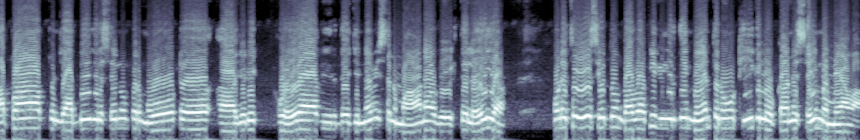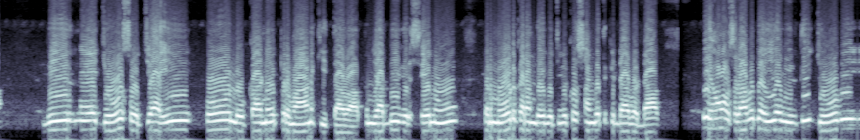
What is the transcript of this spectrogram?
ਆਪਾਂ ਪੰਜਾਬੀ ਵਿਰਸੇ ਨੂੰ ਪ੍ਰਮੋਟ ਜਿਹੜੇ ਹੋਏ ਆ ਵੀਰ ਦੇ, ਜਿੰਨੇ ਵੀ ਸਨਮਾਨ ਆ, ਉਹ ਵੇਖ ਤੇ ਲਏ ਹੀ ਆ। ਹੁਣ ਇੱਥੋਂ ਇਹ ਸਿੱਧ ਹੁੰਦਾ ਵਾ ਕਿ ਵੀਰ ਦੀ ਮਿਹਨਤ ਨੂੰ ਠੀਕ ਲੋਕਾਂ ਨੇ ਸਹੀ ਮੰਨਿਆ ਵਾ। ਵੀਰ ਨੇ ਜੋ ਸੋਚਿਆ ਸੀ, ਉਹ ਲੋਕਾਂ ਨੇ ਪ੍ਰਮਾਣ ਕੀਤਾ ਵਾ। ਪੰਜਾਬੀ ਵਿਰਸੇ ਨੂੰ ਪ੍ਰਮੋਟ ਕਰਨ ਦੇ ਵਿੱਚ ਵੇਖੋ, ਸੰਗਤ ਕਿੱਡਾ ਵੱਡਾ। ਇਹ ਹੌਸਲਾ ਵਧਾਈ ਆ ਵੀਰ ਦੀ, ਜੋ ਵੀ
